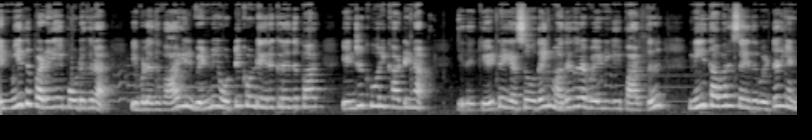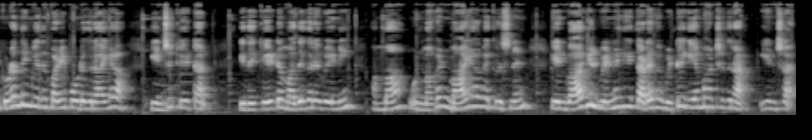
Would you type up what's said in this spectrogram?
என் மீது பழையை போடுகிறாள். இவளது வாயில் வெண்ணெய் ஒட்டிக்கொண்டு இருக்கிறது பார் என்று கூறி காட்டினாள். இதை கேட்ட யசோதை மதுகர வேணியை பார்த்து நீ தவறு செய்துவிட்டு என் குழந்தை மீது பழி போடுகிறாயா? என்று கேட்டாள். இதை கேட்ட மதுகரவேணி அம்மா உன் மகன் மாயாவி கிருஷ்ணன் என் வாயில் வெண்ணையை தடவி விட்டு ஏமாற்றுகிறான் என்றார்.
